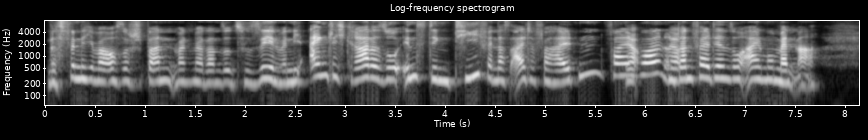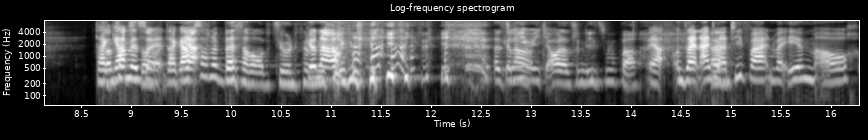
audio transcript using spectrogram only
Das finde ich immer auch so spannend, manchmal dann so zu sehen, wenn die eigentlich gerade so instinktiv in das alte Verhalten fallen ja, wollen und ja. dann fällt denen so ein, Moment mal, da gab es doch, so, da gab's ja. doch eine bessere Option für genau. mich. das genau. liebe ich auch, das finde ich super. Ja, und sein ähm. Alternativverhalten war eben auch,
